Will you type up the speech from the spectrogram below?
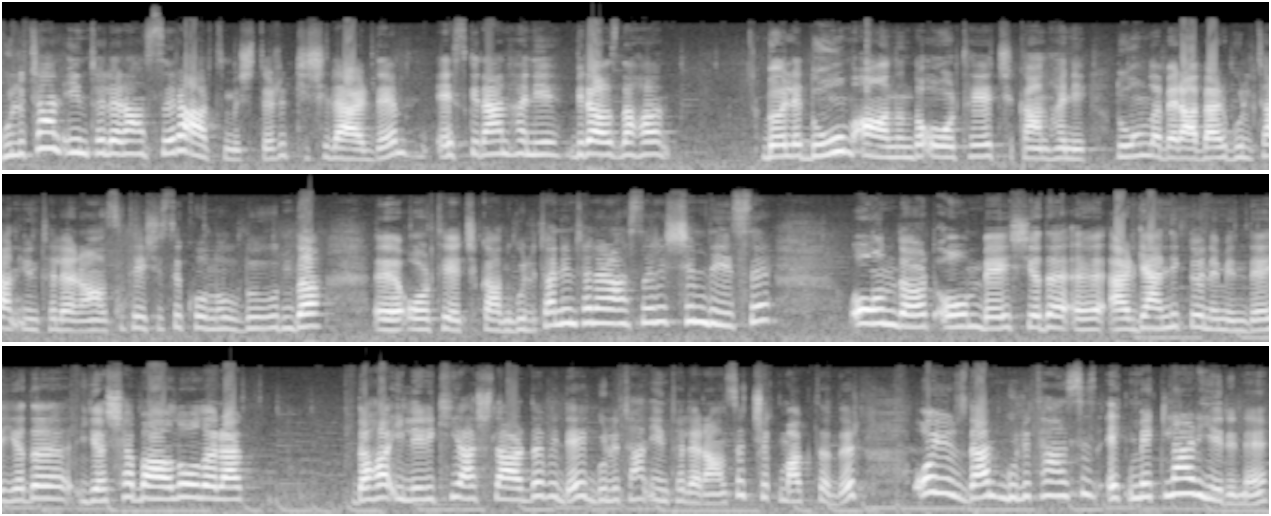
Gluten intoleransları artmıştır kişilerde. Eskiden hani biraz daha böyle doğum anında ortaya çıkan hani doğumla beraber gluten intoleransı teşhisi konulduğunda e, ortaya çıkan gluten intoleransları şimdi ise 14, 15 ya da e, ergenlik döneminde ya da yaşa bağlı olarak daha ileriki yaşlarda bile gluten intoleransı çıkmaktadır. O yüzden glutensiz ekmekler yerine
